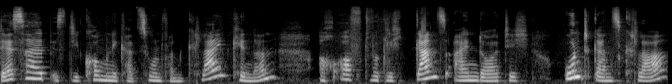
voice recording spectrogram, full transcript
deshalb ist die Kommunikation von Kleinkindern auch oft wirklich ganz eindeutig und ganz klar,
